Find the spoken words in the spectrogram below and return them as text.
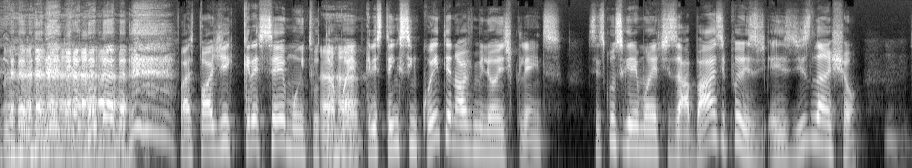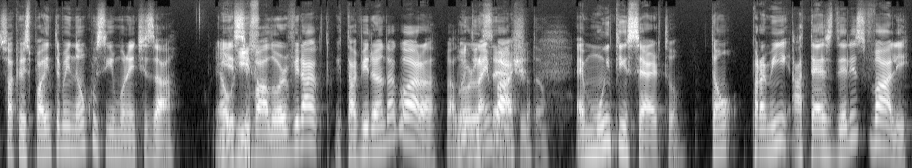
Mas pode crescer muito o tamanho, porque eles têm 59 milhões de clientes. Se eles conseguirem monetizar a base, pô, eles, eles deslancham. Uhum. Só que eles podem também não conseguir monetizar. É e esse risco. valor virar, tá virando agora, valor muito lá incerto, embaixo. Então. É muito incerto. Então, para mim, a tese deles vale.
